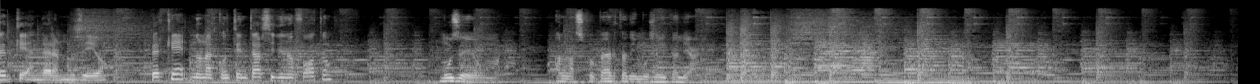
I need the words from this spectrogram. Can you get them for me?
Perché andare al museo? Perché non accontentarsi di una foto? Museum, alla scoperta dei musei italiani.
